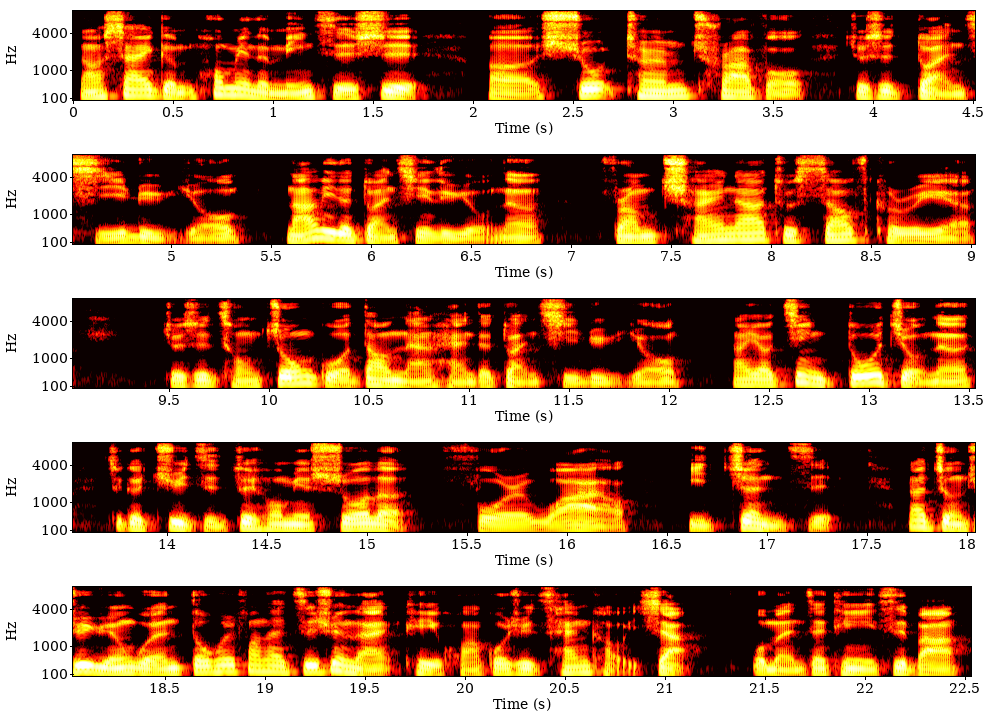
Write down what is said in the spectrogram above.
然后下一个后面的名词是呃 short term travel，就是短期旅游。哪里的短期旅游呢 ？From China to South Korea，就是从中国到南韩的短期旅游。那要近多久呢？这个句子最后面说了 for a while，一阵子。那整句原文都会放在资讯栏，可以划过去参考一下。我们再听一次吧。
